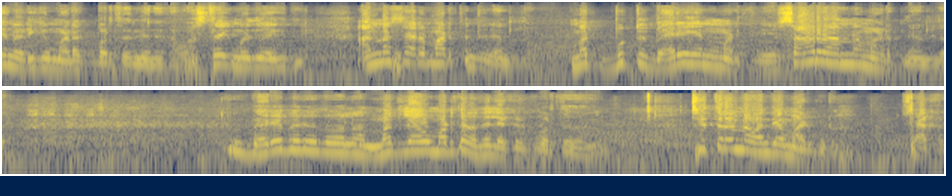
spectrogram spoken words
ಏನು ಅಡುಗೆ ಮಾಡೋಕ್ಕೆ ಬರ್ತದೆ ನಿನಗೆ? ಹೊಸ್ದಾಗಿ ಮದುವೆ ಆಗಿದ್ದು? ಅನ್ನ, ಸಾರು ಮಾಡ್ತೀನಿ ರೀ ಅಂದ್ಲು. ಮತ್ತು ಬಿಟ್ಟು ಬೇರೆ ಏನು ಮಾಡ್ತೀನಿ ಸಾರು, ಅನ್ನ ಮಾಡ್ತೀನಿ ಅಂದ್ಲು. ಬೇರೆ ಬೇರೆ ಅದವಲ್ಲ ಮೊದ್ಲು ಯಾವ ಮಾಡ್ತಾರೆ ಅದೇ ಲೆಕ್ಕಕ್ಕೆ ಬರ್ತದೆ ನಾನು ಚಿತ್ರಾನ್ನ ಒಂದೇ ಮಾಡಿಬಿಡು, ಸಾಕು.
